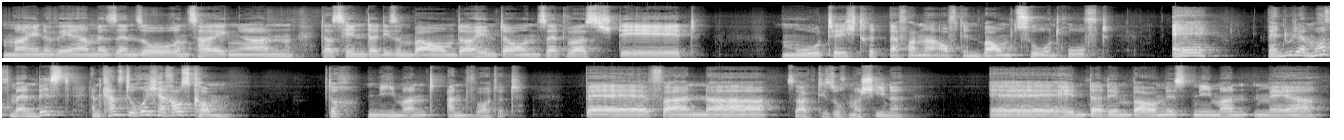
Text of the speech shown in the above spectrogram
Meine Wärmesensoren zeigen an, dass hinter diesem Baum da hinter uns etwas steht. Mutig tritt Befana auf den Baum zu und ruft: Äh, wenn du der Mothman bist, dann kannst du ruhig herauskommen. Doch niemand antwortet. Befana, sagt die Suchmaschine. Äh, hinter dem Baum ist niemand mehr.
